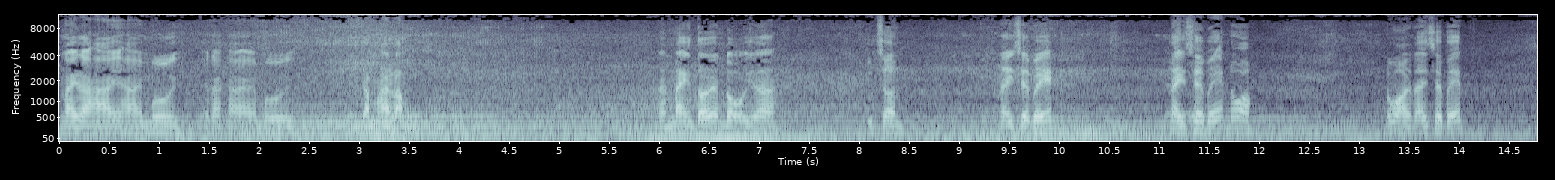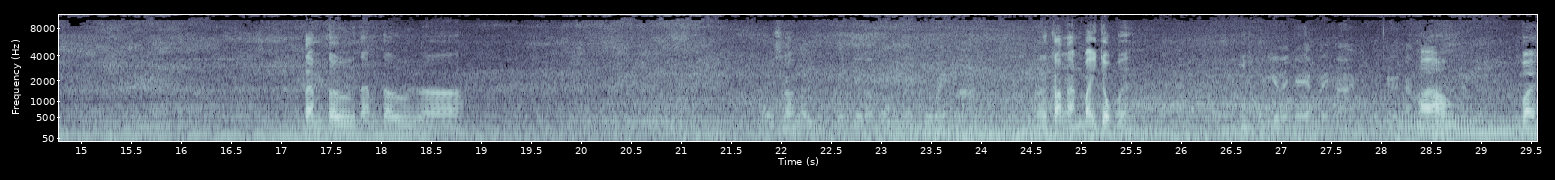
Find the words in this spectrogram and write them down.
Này là 220 SH20 125 anh mang tới anh đổi à, uh, chút sơn này CBS này CBS đúng không? Đúng rồi đây CBS 84 84 uh, đó. Ờ, cắn ảnh 70 ấy Còn kia nó chạy em 72 mà phải không? Vậy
